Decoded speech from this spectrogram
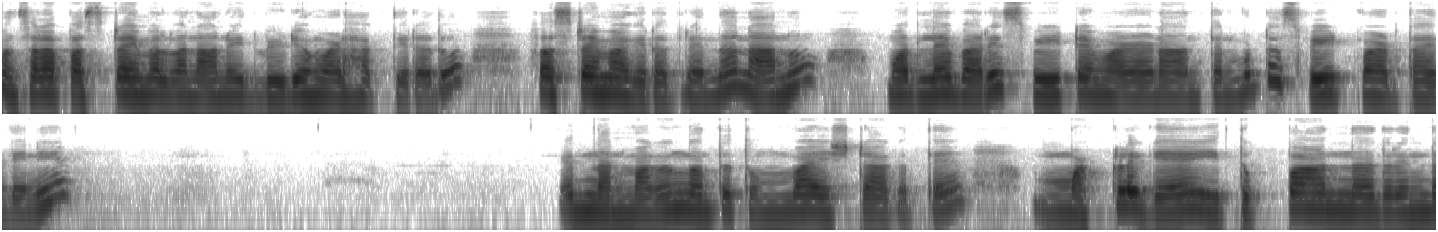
ಒಂದು ಸಲ ಫಸ್ಟ್ ಟೈಮ್ ಅಲ್ವಾ ನಾನು ಇದು ವೀಡಿಯೋ ಮಾಡಿ ಹಾಕ್ತಿರೋದು. ಫಸ್ಟ್ ಟೈಮ್ ಆಗಿರೋದ್ರಿಂದ ನಾನು ಮೊದಲೇ ಬಾರಿ ಸ್ವೀಟೇ ಮಾಡೋಣ ಅಂತಂದ್ಬಿಟ್ಟು ಸ್ವೀಟ್ ಮಾಡ್ತಾಯಿದ್ದೀನಿ ಇದು ನನ್ನ ಮಗನಿಗಂತೂ ತುಂಬ ಇಷ್ಟ ಆಗುತ್ತೆ. ಮಕ್ಕಳಿಗೆ ಈ ತುಪ್ಪ ಅನ್ನೋದ್ರಿಂದ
